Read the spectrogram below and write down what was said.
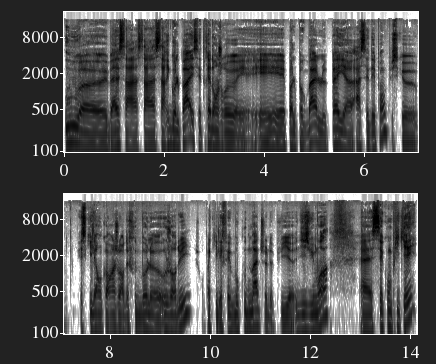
où euh, ben, ça, ça, ça, rigole pas et c'est très dangereux. Et, Paul Pogba le paye à ses dépens, puisque est-ce qu'il est encore un joueur de football euh, aujourd'hui? Je ne crois pas qu'il ait fait beaucoup de matchs depuis 18 mois. Euh, c'est compliqué.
